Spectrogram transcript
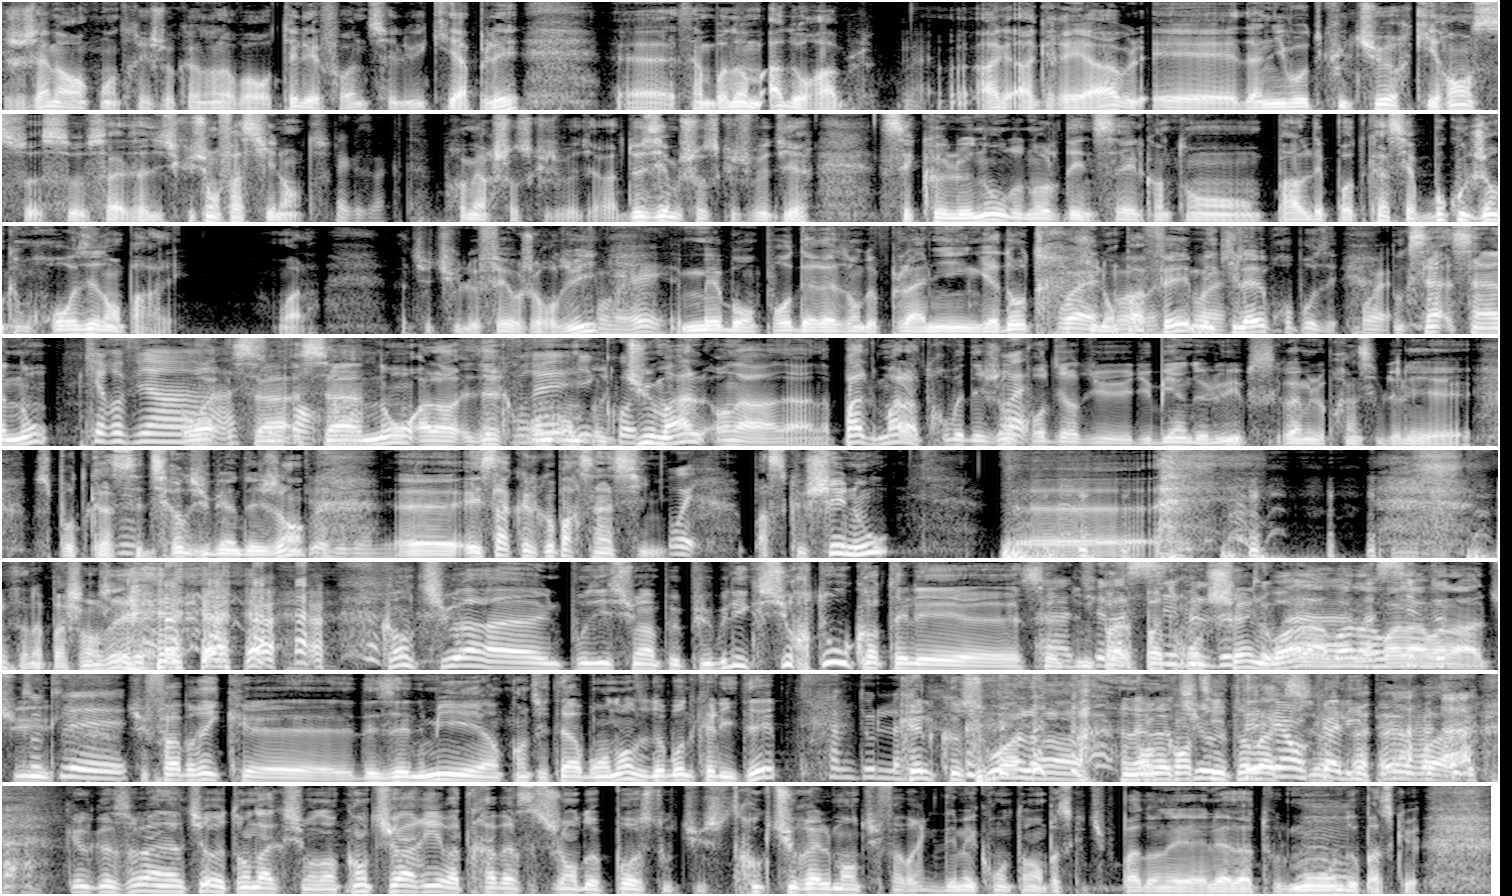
J'ai jamais rencontré, j'ai l'occasion d'avoir au téléphone, c'est lui qui appelait. Euh, c'est un bonhomme adorable, ag- agréable et d'un niveau de culture qui rend ce- ce- sa, sa discussion fascinante. Exact. Première chose que je veux dire. La deuxième chose que je veux dire, c'est que le nom de Northern Sale, quand on parle des podcasts, il y a beaucoup de gens qui ont proposé d'en parler. Voilà. Tu, tu le fais aujourd'hui. Ouais. Mais bon, pour des raisons de planning, il y a d'autres Ouais, qui l'ont ouais, pas fait, mais qui l'avaient proposé. Ouais. Donc c'est un- nom Qui revient c'est un, souvent. c'est un nom. Alors, c'est-à-dire qu'on- icône. du mal, on a, on a pas de mal à trouver des gens Ouais. pour dire du, du bien de lui, parce que c'est quand même le principe de, les- de ce podcast, c'est dire du bien des gens. Bien Euh, et ça, quelque part, c'est un signe. Parce que chez nous, euh, ça n'a pas changé. quand tu as une position un peu publique, surtout quand elle est euh, celle Ah, pa- patron de chaîne, tout- voilà, euh, voilà, voilà. Tu, Toutes les. tu fabriques euh, des ennemis en quantité abondante et de bonne qualité, quelle que soit la, nature de ton action. qualité. Voilà. Quelle que soit la nature de ton action. Donc, quand tu arrives à traverser ce genre de poste où tu structurellement tu fabriques des mécontents parce que tu peux pas donner l'aide à tout le monde Mm. ou parce que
